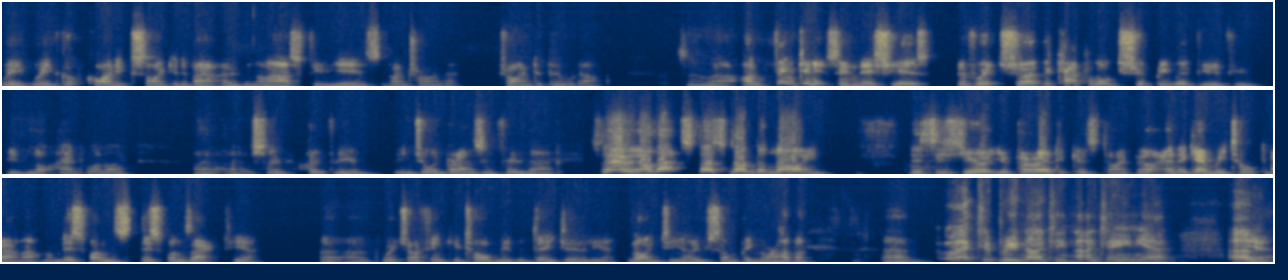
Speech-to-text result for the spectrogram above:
we we've got quite excited about over the last few years that I'm trying to trying to build up. So uh, I'm thinking it's in this year's, of which uh, the catalogue should be with you if you, you've not had one. I, uh, uh, so hopefully you enjoy browsing through that. So there we are. That's that's number nine. This is your your Poeticus type, and again we talked about that one. This one's this one's Actaea, uh, which I think you told me the date earlier, 90 something or other. Um, well, actually, pre 1919, yeah. Um, yeah,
